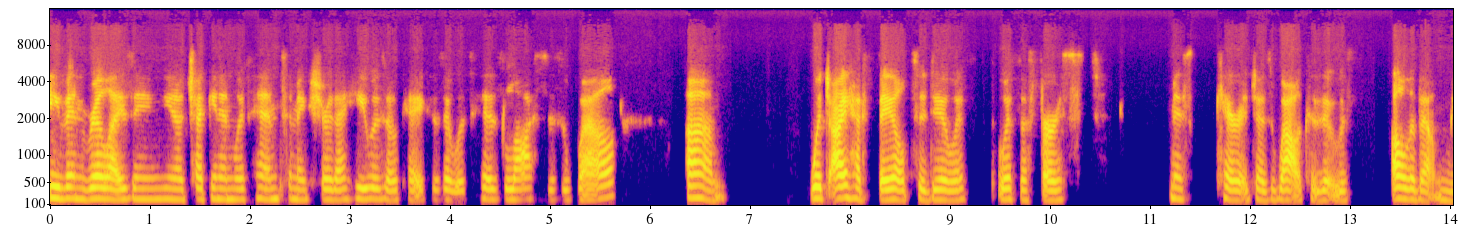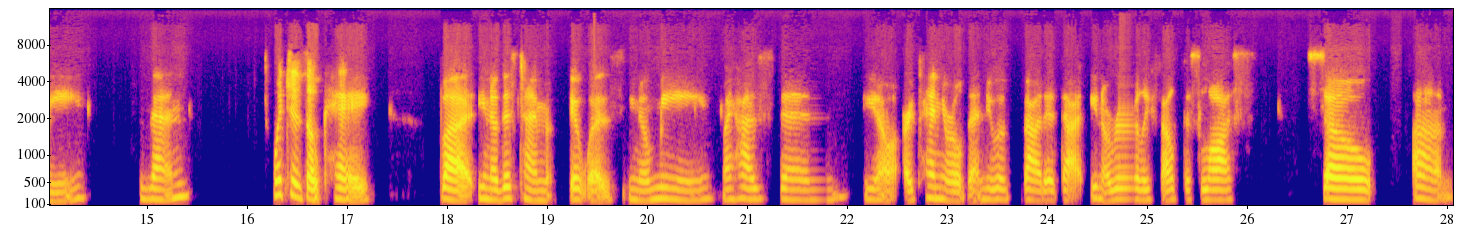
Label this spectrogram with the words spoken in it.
even realizing, you know, checking in with him to make sure that he was okay because it was his loss as well, um, which I had failed to do with with the first miscarriage as well because it was all about me then, which is okay. But, you know, this time it was, you know, me, my husband, you know, our 10 year old that knew about it that, you know, really felt this loss. So, um,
